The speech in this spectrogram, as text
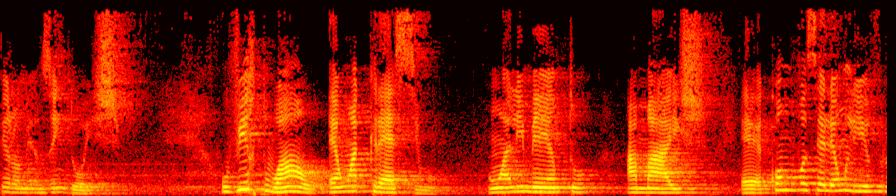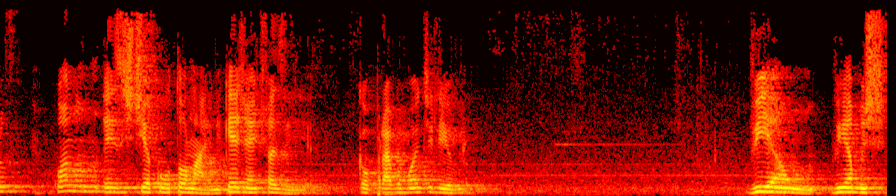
pelo menos em dois. O virtual é um acréscimo, um alimento a mais. É como você lê um livro. Quando existia culto online, o que a gente fazia? Comprava um monte de livro. Viam, víamos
